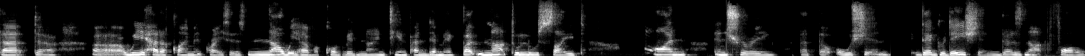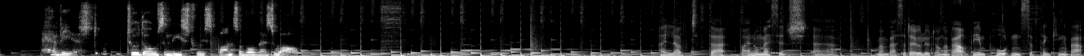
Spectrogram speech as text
that uh, uh, we had a climate crisis. Now we have a COVID 19 pandemic, but not to lose sight on ensuring that the ocean degradation does not fall heaviest to those least responsible as well. I loved that final message uh, from Ambassador Uludong about the importance of thinking about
